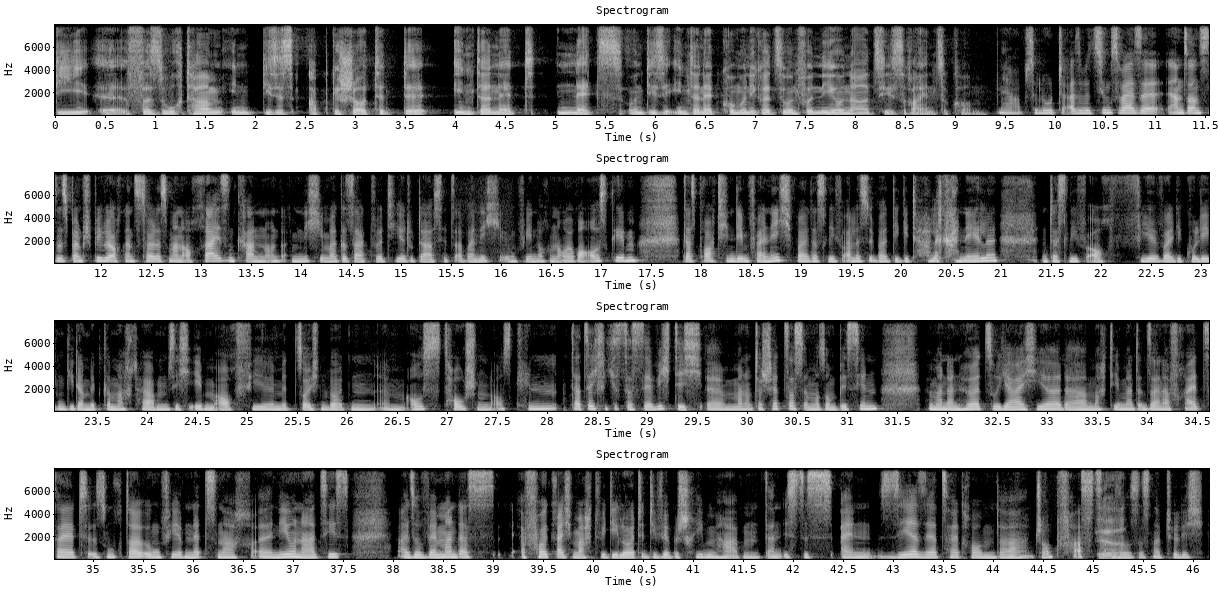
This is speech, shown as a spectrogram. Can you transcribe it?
die äh, versucht haben, in dieses abgeschottete Internet Netz und diese Internetkommunikation von Neonazis reinzukommen. Ja, absolut. Also beziehungsweise ansonsten ist beim Spiegel auch ganz toll, dass man auch reisen kann und einem nicht immer gesagt wird, hier, du darfst jetzt aber nicht irgendwie noch einen Euro ausgeben. Das brauchte ich in dem Fall nicht, weil das lief alles über digitale Kanäle und das lief auch viel, weil die Kollegen, die da mitgemacht haben, sich eben auch viel mit solchen Leuten ähm, austauschen und auskennen. Tatsächlich ist das sehr wichtig. Äh, man unterschätzt das immer so ein bisschen, wenn man dann hört, so ja, hier, da macht jemand in seiner Freizeit sucht da irgendwie im Netz nach äh, Neonazis. Also wenn man das erfolgreich macht, wie die Leute, die wir beschrieben haben, dann ist es ein sehr, sehr zeitraubender Job fast. Ja. Also es ist natürlich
